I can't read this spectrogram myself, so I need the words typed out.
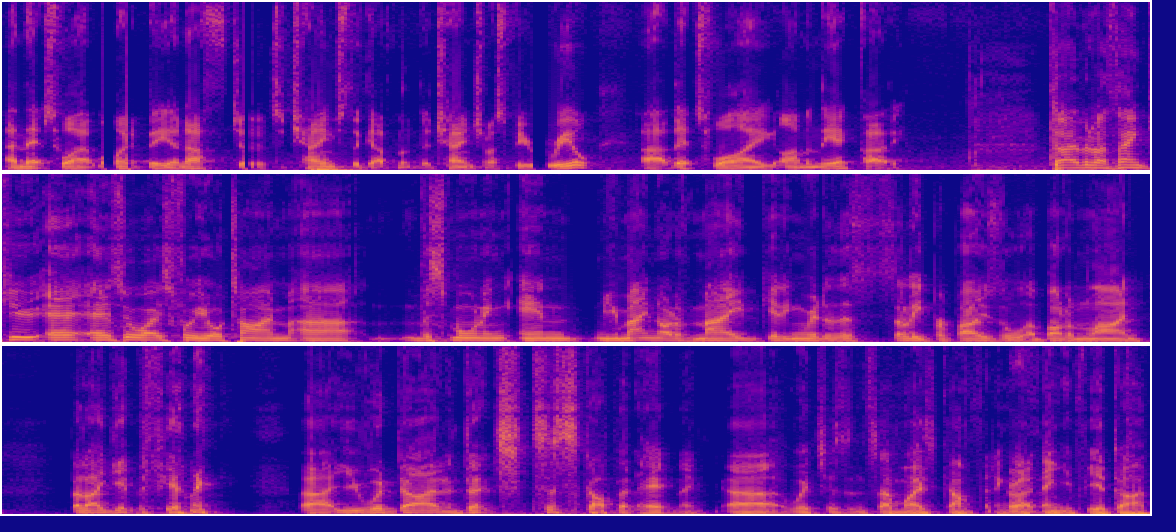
and that's why it won't be enough to, to change the government. The change must be real. Uh, that's why I'm in the ACT Party. David, I thank you as always for your time uh, this morning. And you may not have made getting rid of this silly proposal a bottom line, but I get the feeling uh, you would die in a ditch to stop it happening, uh, which is in some ways comforting. Right. I thank you for your time.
